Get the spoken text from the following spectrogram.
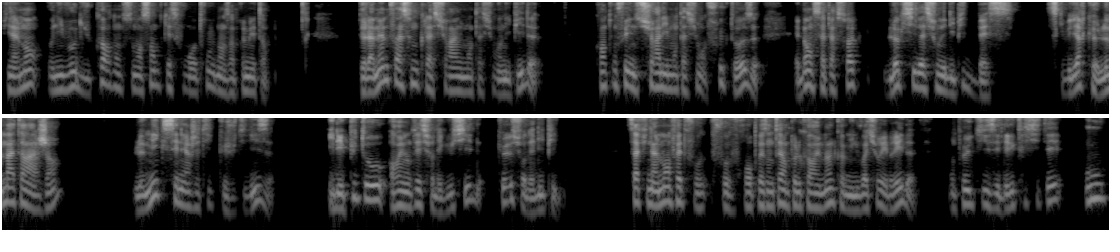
Finalement, au niveau du corps dans son ensemble, qu'est-ce qu'on retrouve dans un premier temps? De la même façon que la suralimentation en lipides, quand on fait une suralimentation en fructose, eh ben, on s'aperçoit que l'oxydation des lipides baisse. Ce qui veut dire que le matin à jeun, le mix énergétique que j'utilise, il est plutôt orienté sur des glucides que sur des lipides. Ça, finalement, en fait, il faut, représenter un peu le corps humain comme une voiture hybride. On peut utiliser de l'électricité ou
